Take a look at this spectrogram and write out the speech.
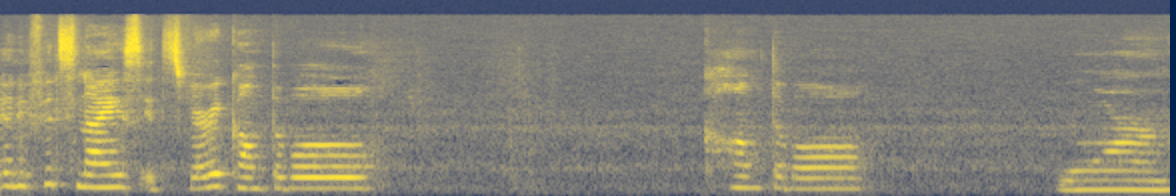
And if it's nice, it's very comfortable. Comfortable, warm,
